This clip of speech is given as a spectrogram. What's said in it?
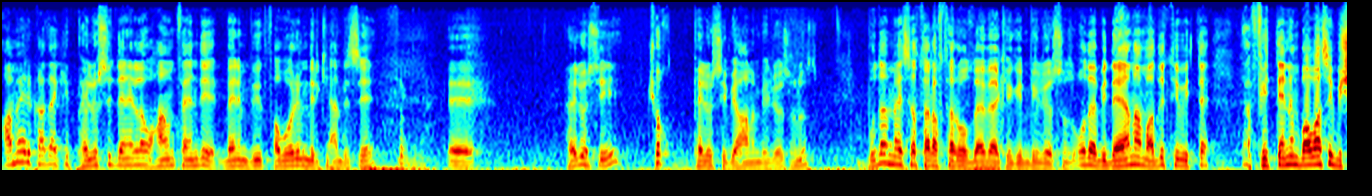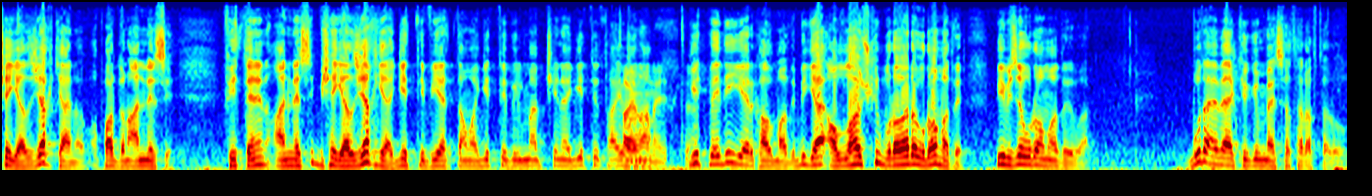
Amerika'daki Pelosi denilen o hanımefendi benim büyük favorimdir kendisi. Ee, Pelosi çok Pelosi bir hanım biliyorsunuz. Bu da Mersa taraftarı oldu evvelki gün biliyorsunuz. O da bir dayanamadı tweette. Ya Fitne'nin babası bir şey yazacak yani pardon annesi. Fitne'nin annesi bir şey yazacak ya gitti Vietnam'a gitti bilmem Çin'e gitti Tayvan'a Tayvan'a gitti. gitmediği yer kalmadı. Bir gel Allah'a şükür buralara uğramadı. Bir bize uğramadığı var. Bu da evvelki gün Mersa taraftarı oldu.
